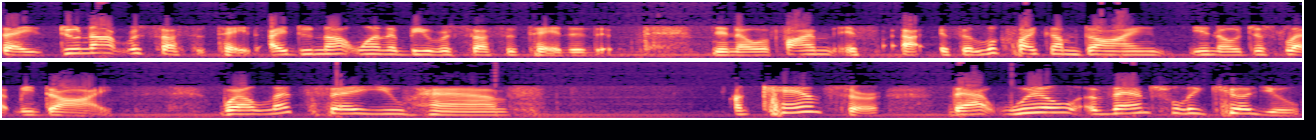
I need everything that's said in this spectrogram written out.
say, "Do not resuscitate. I do not want to be resuscitated. You know, if I'm if uh, if it looks like I'm dying, you know, just let me die." Well, let's say you have a cancer that will eventually kill you.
